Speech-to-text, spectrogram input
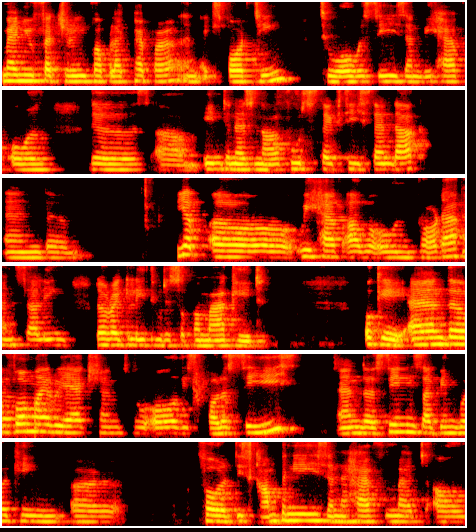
manufacturing for black pepper and exporting to overseas, and we have all the um, international food safety standard. And um, Yep, uh, we have our own product and selling directly to the supermarket. Okay, and uh, for my reaction to all these policies, and uh, since I've been working uh, for these companies and I have met a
